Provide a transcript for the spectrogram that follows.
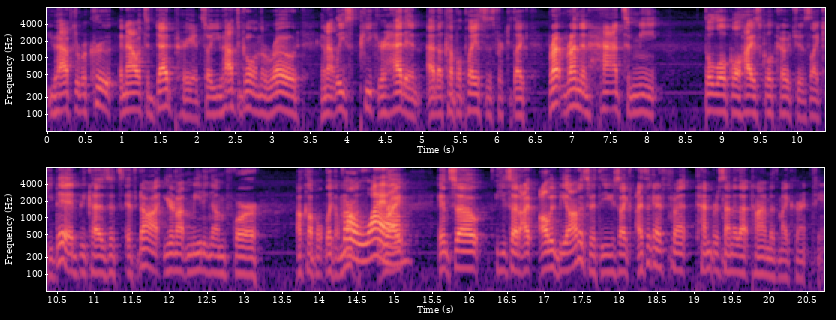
you have to recruit, and now it's a dead period. So you have to go on the road and at least peek your head in at a couple places for like Brent Brennan had to meet the local high school coaches like he did because it's if not you're not meeting them for a couple like a for month, a while, right? And so he said, I, "I'll be honest with you." He's like, "I think I've spent ten percent of that time with my current team."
